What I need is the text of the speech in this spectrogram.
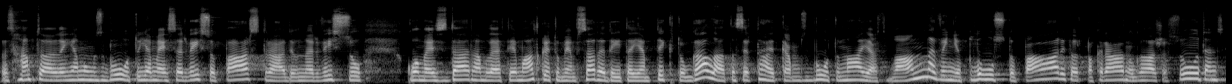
aptuveni, ja mums būtu, ja mēs ar visu pārstrādi un ar visu ko mēs darām, lai ar tiem atkritumiem saradītajiem tiktu galā. Tas ir tā, it kā mums būtu mājās vanna, viņa plūstu pāri, tur pa krānu gāžas ūdens,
